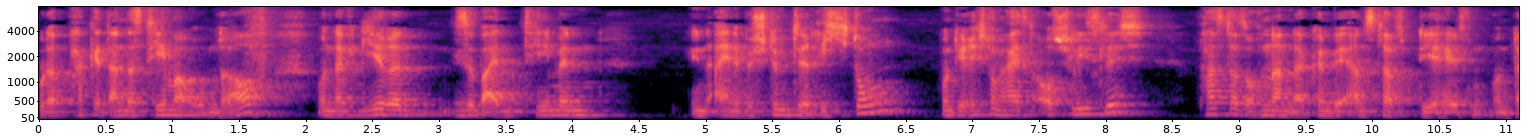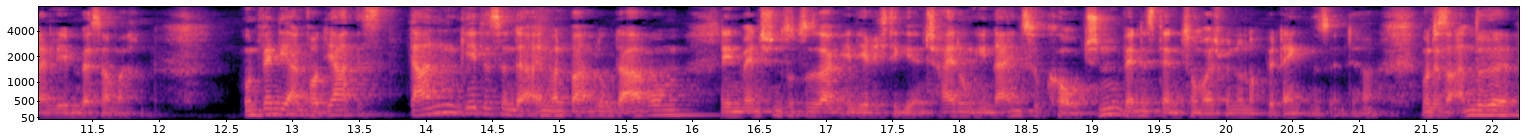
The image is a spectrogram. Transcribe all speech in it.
oder packe dann das Thema oben drauf und navigiere diese beiden Themen in eine bestimmte Richtung. Und die Richtung heißt ausschließlich, passt das aufeinander? Können wir ernsthaft dir helfen und dein Leben besser machen? Und wenn die Antwort ja ist, dann geht es in der Einwandbehandlung darum, den Menschen sozusagen in die richtige Entscheidung hinein zu coachen, wenn es denn zum Beispiel nur noch Bedenken sind. Ja. Und das andere,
